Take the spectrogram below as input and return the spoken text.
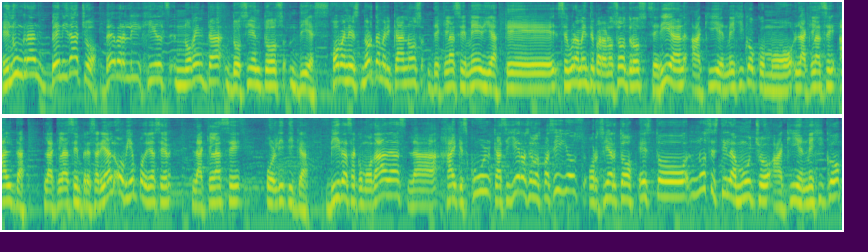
en un gran venidacho, Beverly Hills 90-210. Jóvenes norteamericanos de clase media que seguramente para nosotros serían aquí en México como la clase alta, la clase empresarial o bien podría ser la clase política vidas acomodadas, la high school, casilleros en los pasillos. Por cierto, esto no se estila mucho aquí en México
